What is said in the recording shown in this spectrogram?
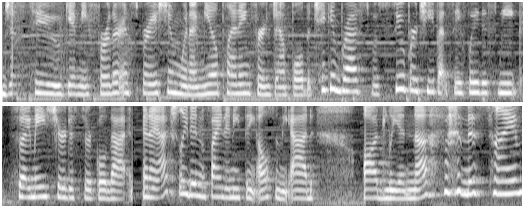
just to give me further inspiration when I'm meal planning. For example, the chicken breast was super cheap at Safeway this week, so I made sure to circle that. And I actually didn't find anything else in the ad oddly enough this time,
